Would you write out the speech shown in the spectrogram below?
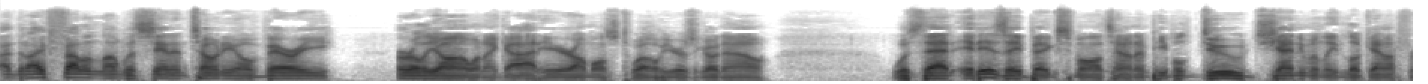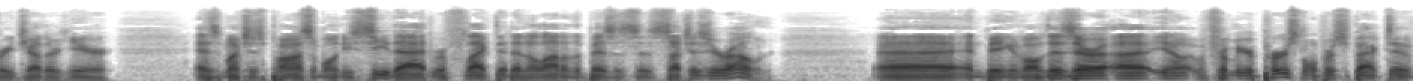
uh, that I fell in love with San Antonio very early on when I got here, almost 12 years ago now, was that it is a big small town, and people do genuinely look out for each other here as much as possible, and you see that reflected in a lot of the businesses, such as your own, uh, and being involved. Is there, uh, you know, from your personal perspective?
